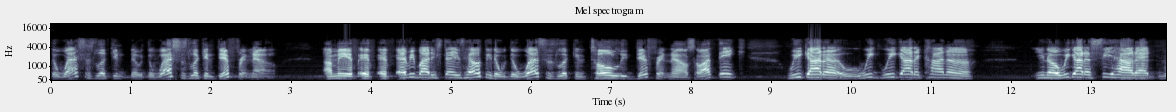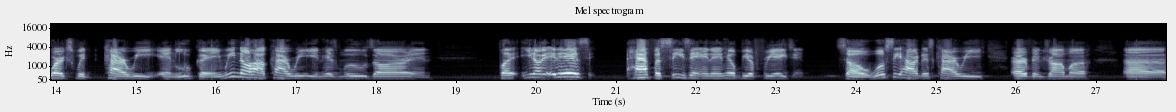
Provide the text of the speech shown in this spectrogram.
the West is looking the, the West is looking different now. I mean, if, if if everybody stays healthy, the the West is looking totally different now. So I think we gotta we we gotta kind of you know we gotta see how that works with Kyrie and Luka, and we know how Kyrie and his moods are, and but you know it is half a season, and then he'll be a free agent. So we'll see how this Kyrie Irving drama uh,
